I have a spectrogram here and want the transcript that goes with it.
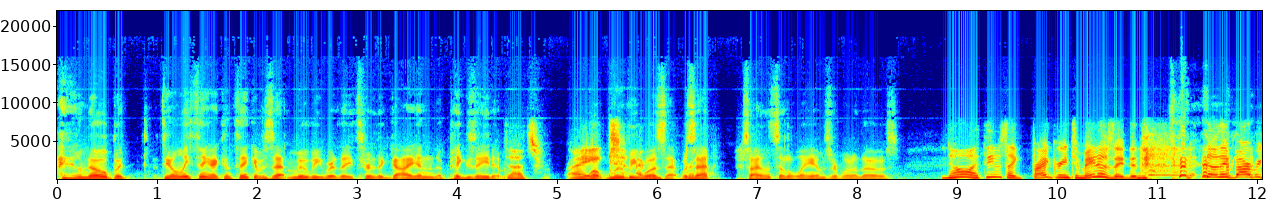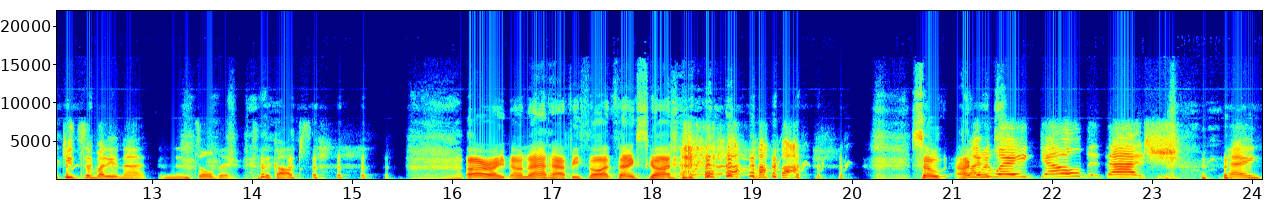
I don't know, but the only thing I can think of is that movie where they threw the guy in and the pigs ate him. That's right. What movie I was that? Was remember that Silence of the Lambs or one of those? No, I think it was like fried green tomatoes. They did. That. no, they barbecued somebody in that and then sold it to the cops. All right, on that happy thought, thanks, Scott. So I By the way, geld that. Shh. Okay,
